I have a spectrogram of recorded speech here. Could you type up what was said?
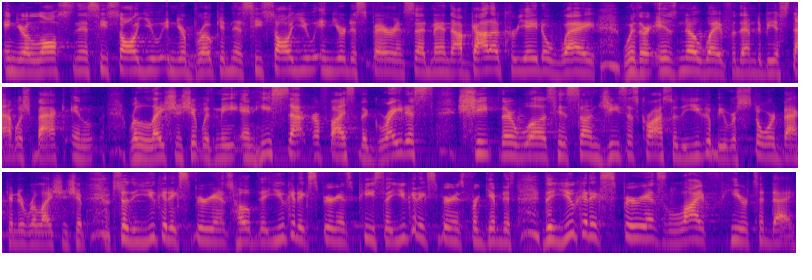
in your lostness. He saw you in your brokenness. He saw you in your despair and said, Man, I've got to create a way where there is no way for them to be established back in relationship with me. And He sacrificed the greatest sheep there was, His Son, Jesus Christ, so that you could be restored back into relationship, so that you could experience hope, that you could experience peace, that you could experience forgiveness, that you could experience life here today.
